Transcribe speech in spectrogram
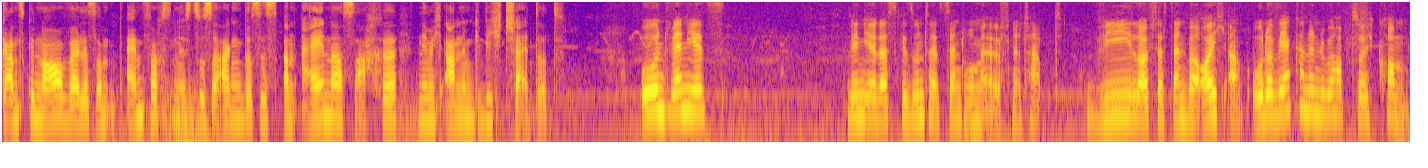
Ganz genau, weil es am einfachsten ist zu sagen, dass es an einer Sache, nämlich an dem Gewicht scheitert. Und wenn jetzt, wenn ihr das Gesundheitszentrum eröffnet habt, wie läuft das dann bei euch ab? Oder wer kann denn überhaupt zu euch kommen?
